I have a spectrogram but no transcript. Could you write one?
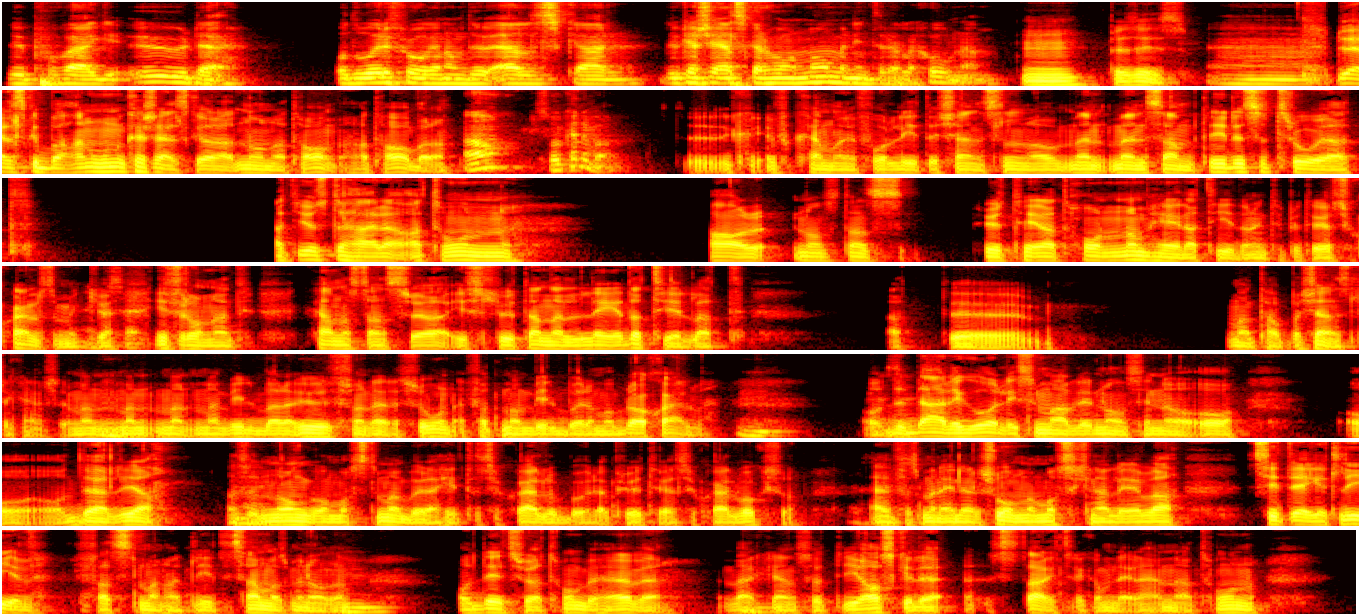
du är på väg ur det. Och då är det frågan om du älskar, du kanske älskar honom men inte relationen. Mm, precis. Eh, Du älskar bara hon kanske älskar någon att ha, att ha bara. ja, så kan det vara. Det kan man ju få lite känslan av. Men, men samtidigt så tror jag att, att just det här att hon har någonstans prioriterat honom hela tiden och inte prioriterat sig själv så mycket Exakt. i förhållande kan någonstans i slutändan leda till att, att eh, man tappar känslor kanske. Man, Mm. man, man, man vill bara ut från relationen för att man vill börja må bra själv. Mm. Och det där det går liksom aldrig någonsin att, att, att, att dölja. Alltså någon gång måste man börja hitta sig själv och börja prioritera sig själv också. Även fast man är i en relation. Man måste kunna leva sitt eget liv fast man har ett liv tillsammans med någon. Mm. Och det tror jag att hon behöver. Verkligen. Så att jag skulle starkt rekommendera henne att hon,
